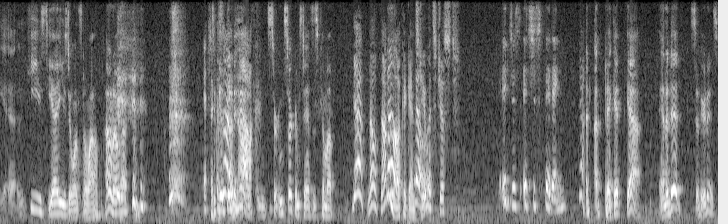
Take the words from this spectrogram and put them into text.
yeah, he's yeah, he used it once in a while. I don't know. It's It's a a good thing to knock. have when certain circumstances come up. Yeah, no, not a knock against no. you. It's just It just it's just fitting. I'd, I'd pick it, yeah, and I did. So here it is.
